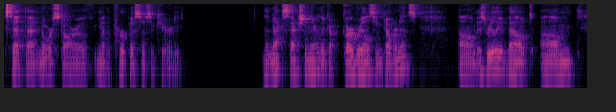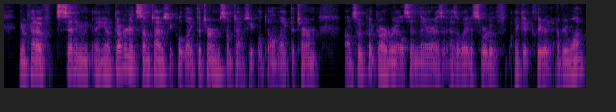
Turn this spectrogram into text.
set that North Star of you know the purpose of security. The next section there, the guardrails and governance, um, is really about um, you know kind of setting you know governance. Sometimes people like the term, sometimes people don't like the term Um, so we put guardrails in there as, as a way to sort of make it clear to everyone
